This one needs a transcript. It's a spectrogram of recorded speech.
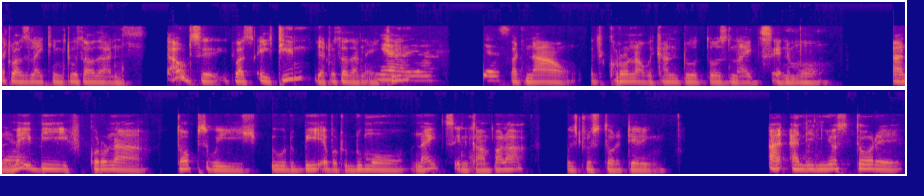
That was like in two thousand. I would say it was eighteen. Yeah, two thousand eighteen. Yeah, yeah, yes. But now with Corona, we can't do those nights anymore. And Yeah. maybe if Corona stops, we, we would be able to do more nights in Kampala with true storytelling. And, and in your story,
